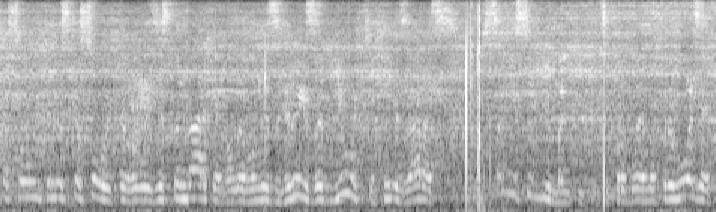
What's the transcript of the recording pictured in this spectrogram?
скасовуйте, не скасовуйте голи зі стандартів, але вони з гри заб'ють і зараз самі собі мальтіки ці проблеми привозять.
